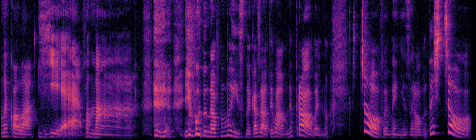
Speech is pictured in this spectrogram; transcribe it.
Микола Євна. І буду навмисно казати вам неправильно. Що ви мені зробите? Що?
